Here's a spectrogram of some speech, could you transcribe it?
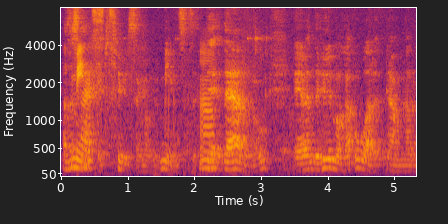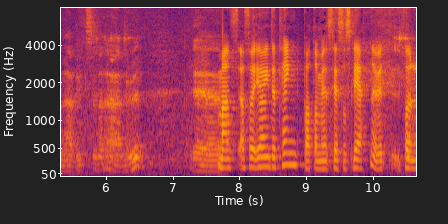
Alltså Minst. säkert tusen gånger, minst. Ja. Det, det är de nog. Jag vet inte hur många år gamla de här byxorna är nu. Eh, Man, alltså, jag har inte tänkt på att de ser så sletna ut förrän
